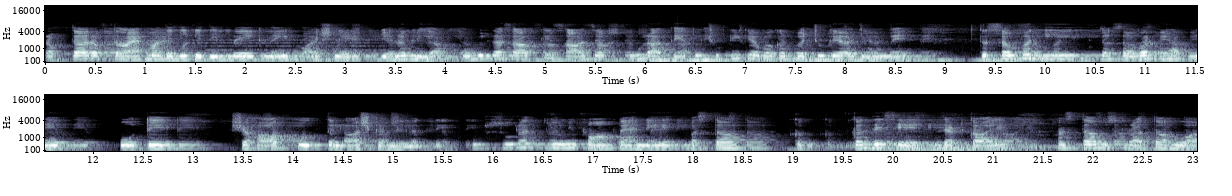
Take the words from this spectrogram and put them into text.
रफ्ता रफ्ता अहमद अली के दिल में एक नई ख्वाहिश ने जन्म लिया। वो मिर्ज़ा साहब के साथ जब स्कूल आते तो छुट्टी के वक्त बच्चों के हजूम में तस्वर ही तस्वर में अपने पोते शहाब को तलाश करने लगते। खूबसूरत यूनिफॉर्म पहने, बस्ता कंधे से लटकाए, हंसता मुस्कुराता हुआ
